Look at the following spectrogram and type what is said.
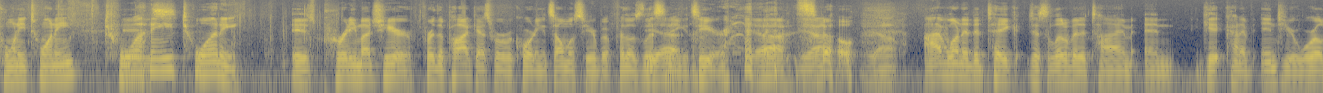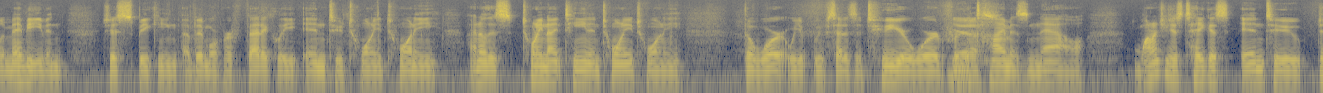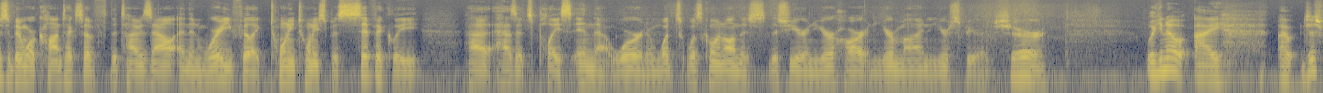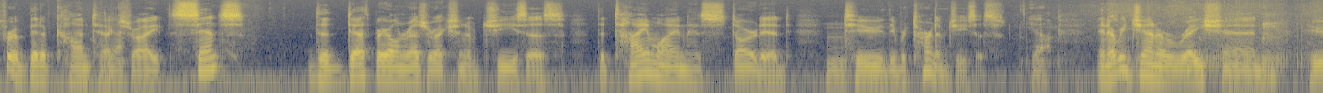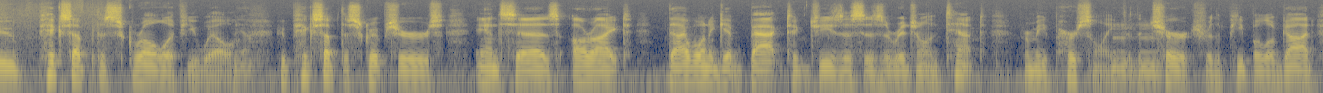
2020 2020. is pretty much here for the podcast we're recording. It's almost here, but for those listening, Yeah. it's here. Yeah, yeah, so yeah. I wanted to take just a little bit of time and get kind of into your world and maybe even just speaking a bit more prophetically into 2020. I know this 2019 and 2020, the word we've, we've said is a two year word for the time is now. Why don't you just take us into just a bit more context of the time is now and then where you feel like 2020 specifically ha- has its place in that word and what's what's going on this this year in your heart and your mind and your spirit. Sure. Well, you know, I, I just for a bit of context, Yeah. right? Since the death, burial, and resurrection of Jesus, the timeline has started Hmm. to the return of Jesus. Yeah. And every generation who picks up the scroll, if you will, Yeah. who picks up the scriptures and says, All right, I want to get back to Jesus' original intent for me personally, for Mm-hmm. the church, for the people of God.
